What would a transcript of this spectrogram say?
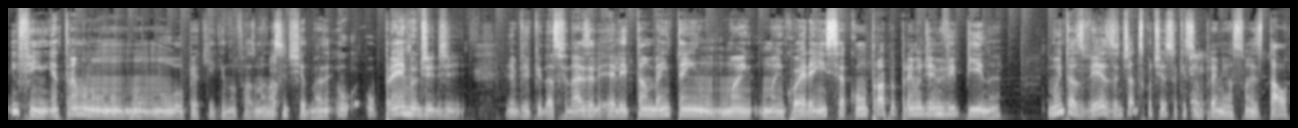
Enfim, entramos num, num- num- loop aqui que não faz o menor sentido. Mas o, o prêmio de, de, de MVP das finais, ele, ele também tem uma, uma incoerência com o próprio prêmio de MVP, né? Muitas vezes, a gente já discutiu isso aqui sobre Sim. premiações e tal,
